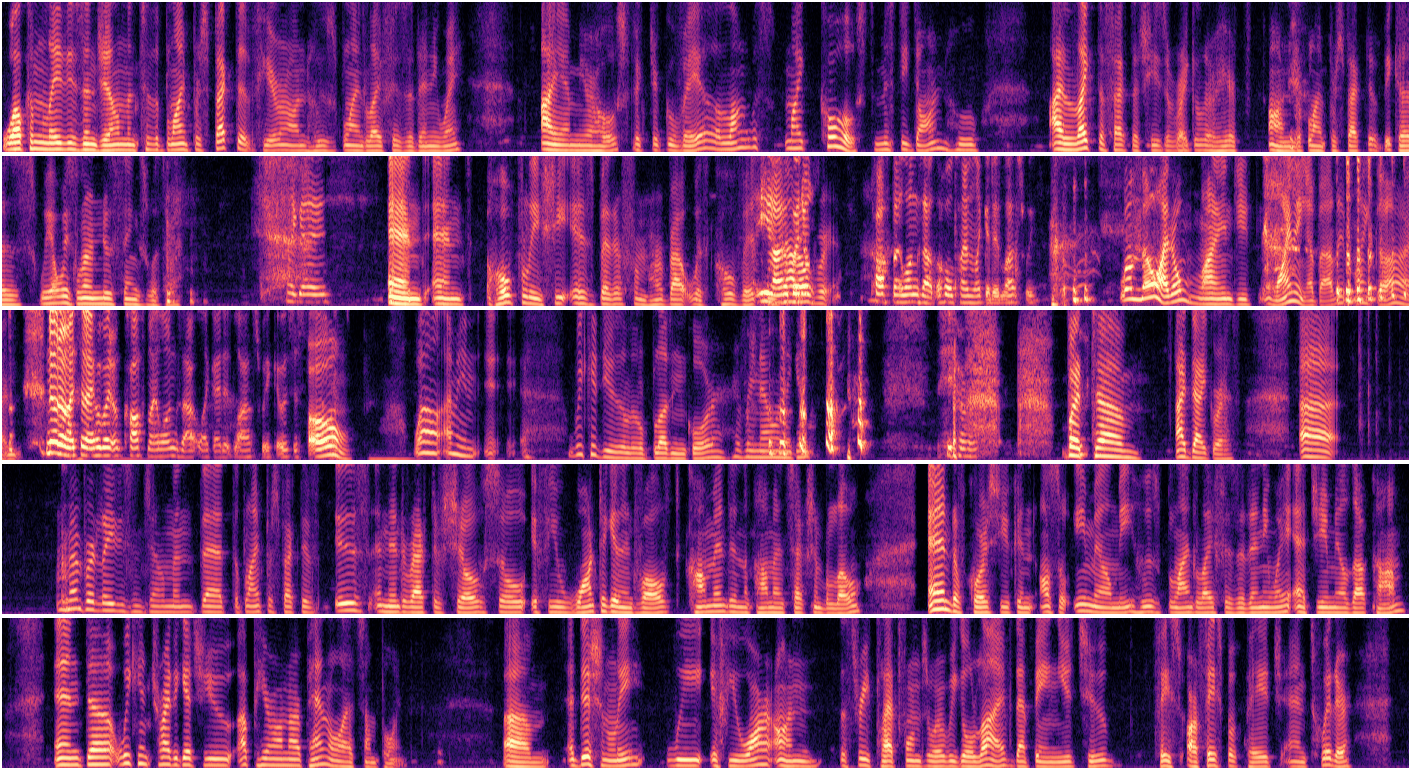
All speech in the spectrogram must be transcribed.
Welcome, ladies and gentlemen, to the Blind Perspective here on Whose Blind Life Is It Anyway? I am your host, Victor Gouveia, along with my co host, Misty Dawn, who I like the fact that she's a regular here on the Blind Perspective because we always learn new things with her. Hi, guys. And, and, Hopefully she is better from her bout with COVID. She's Yeah, I not I don't over it. Cough my lungs out the whole time like I did last week. Well, no, I don't mind you whining about it. My God. No, no, I said I hope I don't cough my lungs out like I did last week. It was just Oh, well, I mean, i i- we could use a little blood and gore every now and again. yeah, but um, I digress. Uh, remember, ladies and gentlemen, that the Blind Perspective is an interactive show. So if you want to get involved, comment in the comment section below. And of course, you can also email me, whose blind life is it anyway, at gmail.com. And uh, we can try to get you up here on our panel at some point. Um, additionally, we if you are on the three platforms where we go live, that being YouTube, face our Facebook page, and Twitter,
